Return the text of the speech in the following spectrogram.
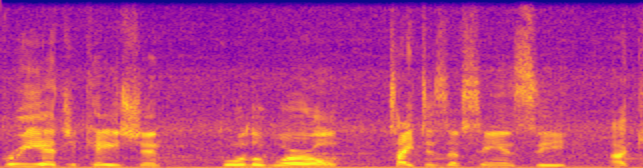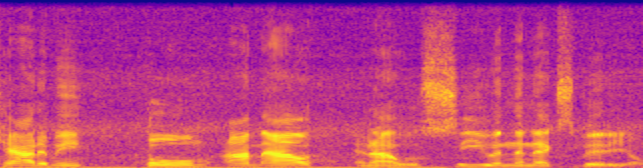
Free education for the world. Titans of CNC Academy. Boom, I'm out and I will see you in the next video.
